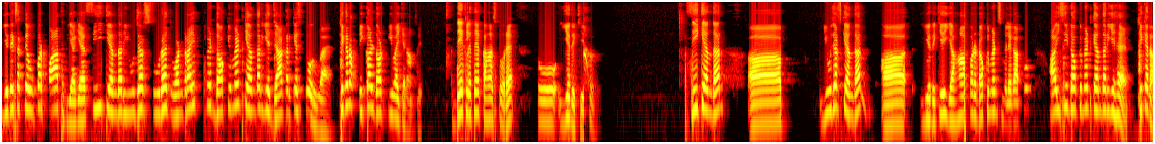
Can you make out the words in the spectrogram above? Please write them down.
ये देख सकते हैं, ऊपर पाथ दिया गया है। सी के अंदर यूज़र सूरज वन ड्राइव फिर डॉक्यूमेंट के अंदर ये जा करके स्टोर हुआ है, ठीक है ना? पिकल डॉट पी के नाम से। देख लेते हैं कहाँ स्टोर है। तो ये देखिए। सी के अंदर यूज़र्स के अंदर आ, ये देखिए यहाँ पर डॉक्यूमेंट्स मिलेगा आपको। इसी डॉक्यूमेंट के अंदर ये है ठीक है ना?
